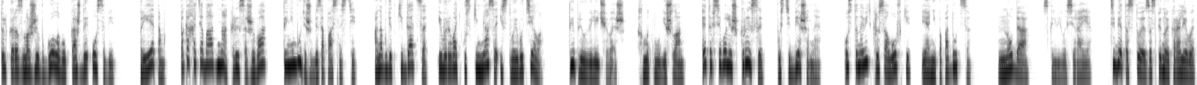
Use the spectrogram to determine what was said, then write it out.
только размажив голову каждой особи. При этом, пока хотя бы одна крыса жива, ты не будешь в безопасности. Она будет кидаться и вырывать куски мяса из твоего тела. «Ты преувеличиваешь», — хмыкнул Дишлан. «Это всего лишь крысы, пусть и бешеные. Установить крысоловки, и они попадутся». «Ну да», — скривила Сирая. «Тебе-то, стоя за спиной королевы,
